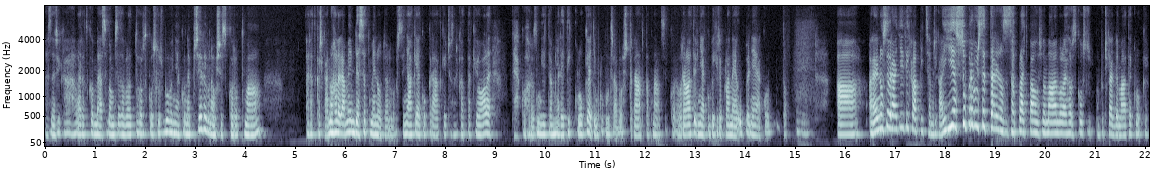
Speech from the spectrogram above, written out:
já jsem říkala, hele Radko, já se vám se zavolat tu horskou službu, oni jako nepřijeli, ona už je skoro tma. A Radka říká, no hele, dáme jim 10 minut, nebo prostě nějaký jako krátký čas. Říkala, tak jo, ale to je jako hrozně, tam měli ty kluky a těm klukům třeba bylo 14, 15, jako jo, relativně, jako bych řekla, ne úplně jako to. Mm. A, a najednou se vrátí ty chlapíci a mi říká, je super, už se tady, no zaplať pánu, jsme málem volali horskou službu. No, počkej, kde máte kluky?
